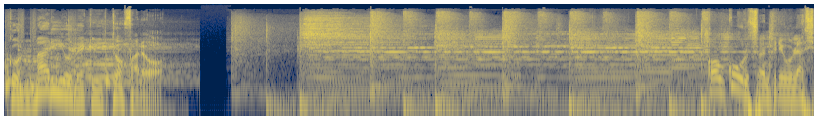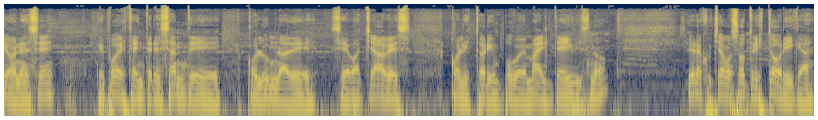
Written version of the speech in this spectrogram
Con Mario de Cristófaro. Concurso en tribulaciones, ¿eh? Después de esta interesante columna de Seba Chávez con la historia un poco de Miles Davis, ¿no? Y ahora escuchamos otra histórica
